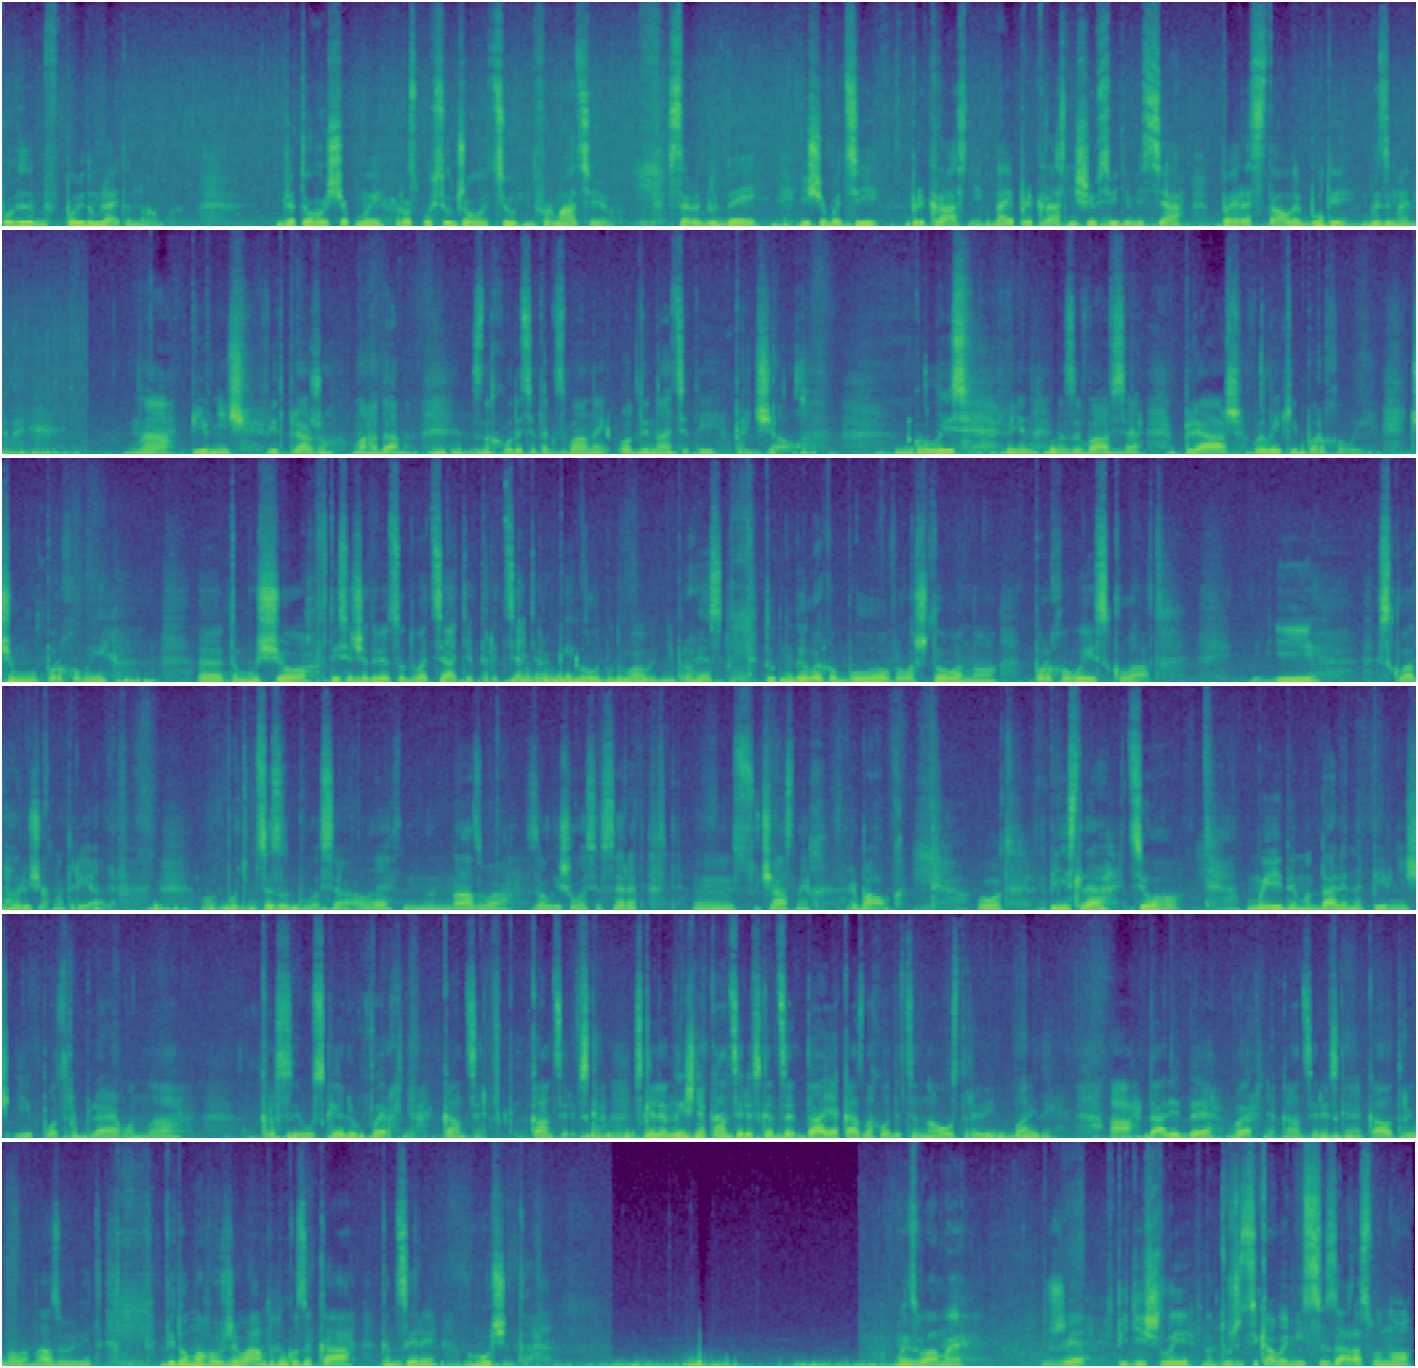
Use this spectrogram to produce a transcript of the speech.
повідомляйте нам. Для того, щоб ми розповсюджували цю інформацію серед людей і щоб ці прекрасні, найпрекрасніші в світі місця перестали бути безіменними. На північ від пляжу Магадан знаходиться так званий 11-й причал. Колись він називався пляж Великий Пороховий. Чому пороховий? Е, Тому що в 1920-30 роки, коли будували Дніпрогес, тут недалеко було влаштовано пороховий склад і склад горючих матеріалів. От, потім це забулося, але назва залишилася серед е, сучасних рибалок. От. Після цього ми йдемо далі на північ і потрапляємо на красиву скелю верхня Канцерівська. Скеля нижня Канцерівська це та, яка знаходиться на острові Байди. А далі йде верхня Канцерівська, яка отримала назву від відомого вже вам козака Канцири Гурченка. Ми з вами вже підійшли на дуже цікаве місце. Зараз воно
